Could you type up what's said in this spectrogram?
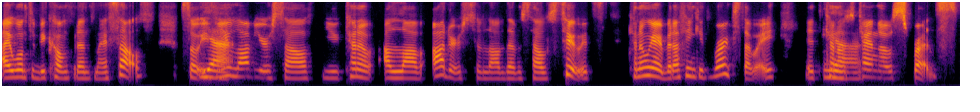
I want to be confident myself. So if yeah. you love yourself, you kind of allow others to love themselves too. It's kind of weird, but I think it works that way. It kind yeah. of kind of spreads.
